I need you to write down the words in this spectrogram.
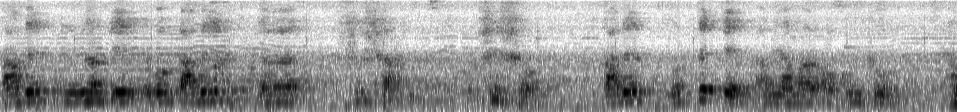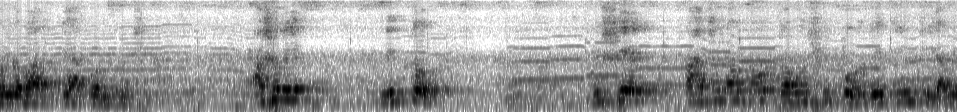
তাদের তিনজনকে এবং তাদের যারা শিষ্যা, শিষ্য, তাদের প্রত্যেককে আমি আমার অকুণ্ঠ ধন্যবাদ জ্ঞাপন করছি আসলে নৃত্য বিশ্বের প্রাচীনতম শিল্প যে তিনটি আমি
